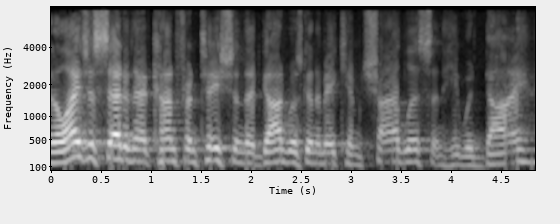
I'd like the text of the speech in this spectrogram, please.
And Elijah said in that confrontation that God was going to make him childless and he would die,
